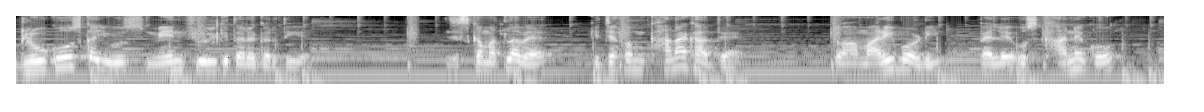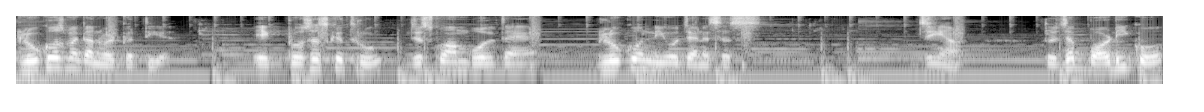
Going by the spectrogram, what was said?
ग्लूकोज का यूज़ मेन फ्यूल की तरह करती है, जिसका मतलब है कि जब हम खाना खाते हैं तो हमारी बॉडी पहले उस खाने को ग्लूकोज में कन्वर्ट करती है, एक प्रोसेस के थ्रू जिसको हम बोलते हैं ग्लूकोनियोजेनेसिस। जी हाँ तो जब बॉडी को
